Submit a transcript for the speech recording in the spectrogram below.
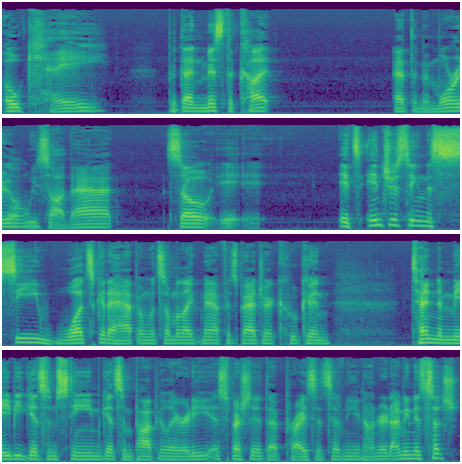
okay, but then missed the cut at the Memorial. We saw that. So it, it's interesting to see what's going to happen with someone like Matt Fitzpatrick who can tend to maybe get some steam, get some popularity, especially at that price at 7800. I mean, it's such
